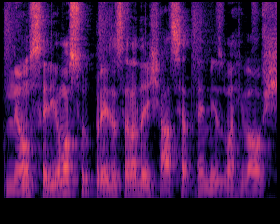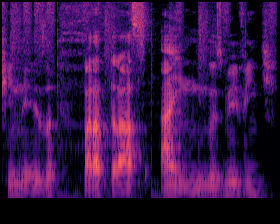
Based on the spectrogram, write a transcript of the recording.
Não seria uma surpresa se ela deixasse até mesmo a rival chinesa para trás ainda em 2020.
